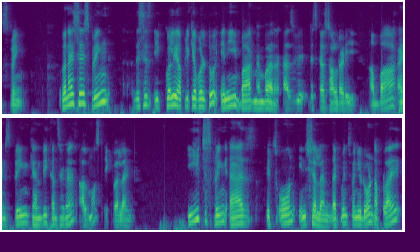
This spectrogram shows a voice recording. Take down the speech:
spring. When I say spring, this is equally applicable to any bar member as we discussed already. A bar and spring can be considered almost equivalent. Each spring has its own initial length. That means when you don't apply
